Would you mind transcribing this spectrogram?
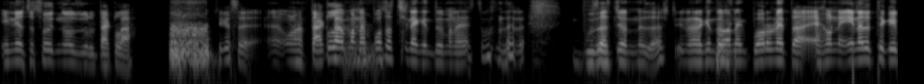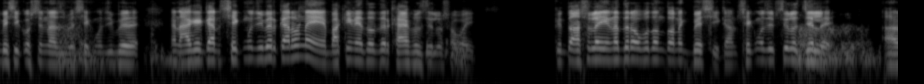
ইনি হচ্ছে সৈয়দ নজরুল টাকলা। ঠিক আছে? ওনার টাকলা মানে পচাচ্ছি না কিন্তু মানে তোমাদের বুঝার জন্য জাস্ট এনারা কিন্তু অনেক বড় নেতা। এখন এনাদের থেকে বেশি কোশ্চেন আসবে শেখ মুজিবের। কারণ আগেকার শেখ মুজিবের কারণে বাকি নেতাদের খায় ফেলছিল সবাই। কিন্তু আসলে এনাদের অবদান তো অনেক বেশি, কারণ শেখ মুজিব ছিল জেলে, আর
